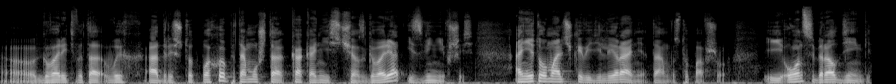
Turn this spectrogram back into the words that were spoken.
э, говорить в, это, в их адрес что-то плохое, потому что, как они сейчас говорят, извинившись, они этого мальчика видели и ранее, там выступавшего. И он собирал деньги.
